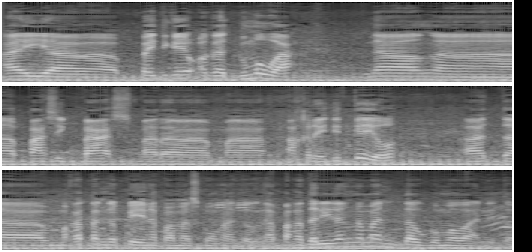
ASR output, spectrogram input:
ay ah, pwede kayo agad gumawa ng ah, Pasig Pass para ma-accredit kayo at ah, makatanggap kayo ng pamaskong handog. Napakadali lang naman daw gumawa nito.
